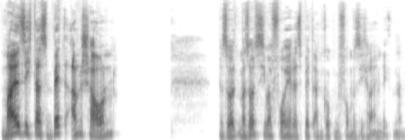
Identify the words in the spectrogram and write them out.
Mal sich das Bett anschauen. Man sollte, man sollte sich immer vorher das Bett angucken, bevor man sich reinlegt. Ne?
